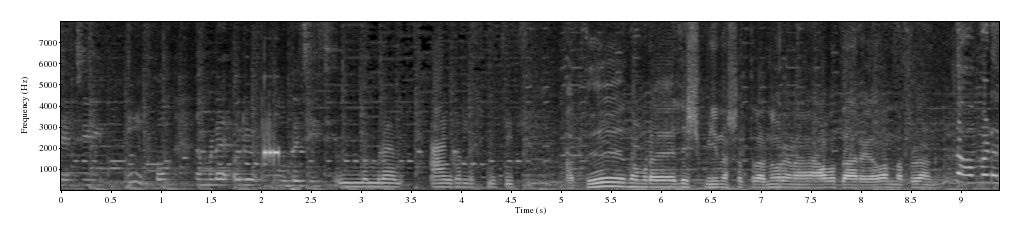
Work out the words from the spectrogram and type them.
ചേച്ചി. ഇപ്പം നമ്മുടെ ഒരു മൂത്ത ചേച്ചി. നമ്മുടെ ആങ്കർ ലക്ഷ്മി ചേച്ചി. അത് നമ്മുടെ ലക്ഷ്മി നക്ഷത്ര എന്ന് പറയുന്ന അവതാരക വന്നപ്പോഴാണ്. നമ്മുടെ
